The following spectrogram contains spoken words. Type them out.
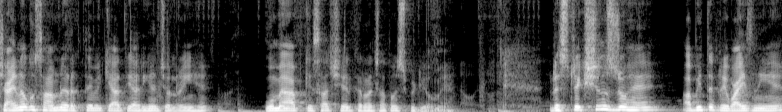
चाइना को सामने रखते हुए क्या तैयारियाँ चल रही हैं वो मैं आपके साथ शेयर करना चाहता हूँ इस वीडियो में। रिस्ट्रिक्शंस जो हैं अभी तक रिवाइज नहीं है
